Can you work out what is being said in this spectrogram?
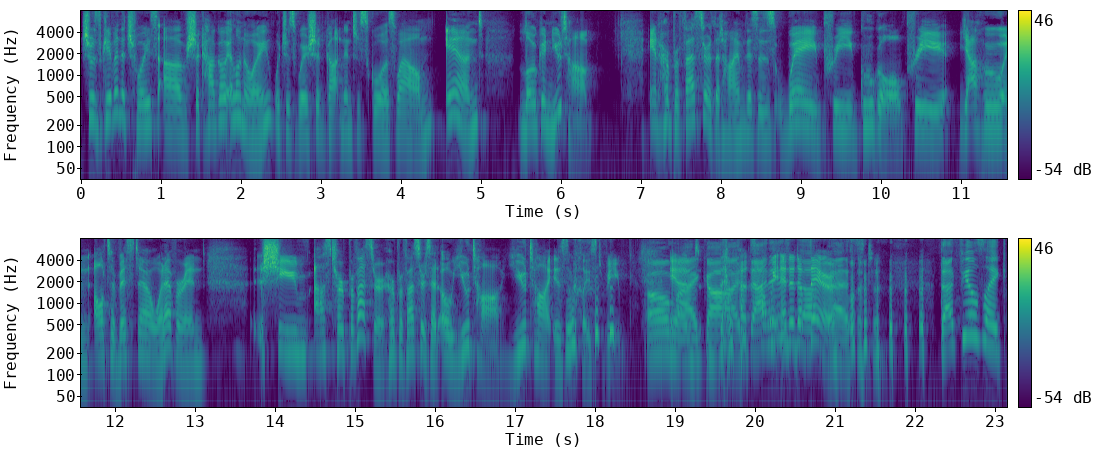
She was given the choice of Chicago, Illinois, which is where she'd gotten into school as well, and Logan, Utah. And her professor at the time, this is way pre Google, pre Yahoo and Alta Vista or whatever, and she asked her professor. Her professor said, "Oh, Utah. Utah is the place to be." oh my god, that's that how we ended the up there. that feels like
